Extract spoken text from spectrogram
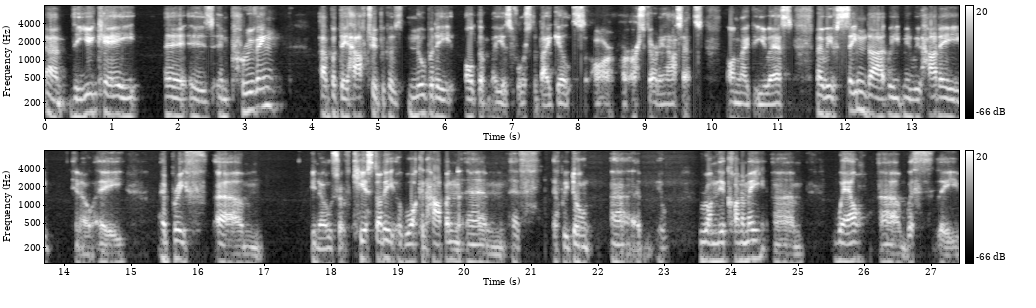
Um, the UK is improving, uh, but they have to because nobody ultimately is forced to buy gilts or, or, or sterling assets, unlike the US. Now we've seen that we I mean we've had a you know a a brief um, you know sort of case study of what can happen um, if if we don't uh, you know, run the economy um, well. Uh, with the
